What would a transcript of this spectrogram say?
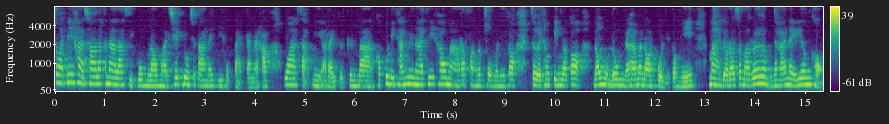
สวัสดีค่ะ ชาวลัคนาราศีกุมเรามาเช็คดวงชะตาในปี 68 กันนะคะ ว่าจะมีอะไรเกิดขึ้นบ้าง ขอบคุณอีกครั้งหนึงนะคะที่เข้ามารับฟังรับชมวันนี้ก็เจอทั้งปิงแล้วก็น้องหมูนุ่มนะคะมานอนป่วนอยู่ตรงนี้ มาเดี๋ยวเราจะมาเริ่มนะคะในเรื่องของ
